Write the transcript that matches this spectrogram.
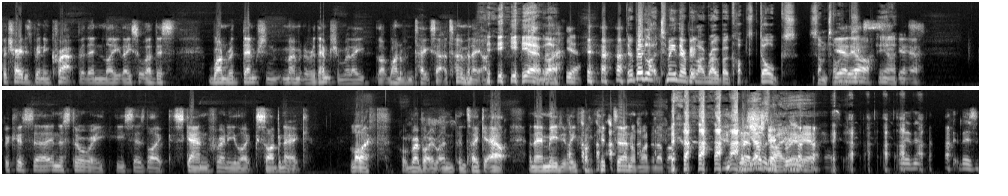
portrayed as being in crap, but then like they sort of have this one redemption moment of redemption where they like one of them takes out a Terminator. yeah, like, Yeah. they're a bit like to me. They're a bit like RoboCop's dogs sometimes. yeah, they Yes. are. Yeah. yeah. Because uh, in the story, he says like scan for any like cybernetic life or robot and, and take it out, and they immediately fucking turn on one another. Yeah, That's right, yeah, Yeah, there's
